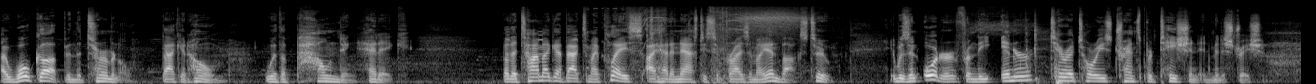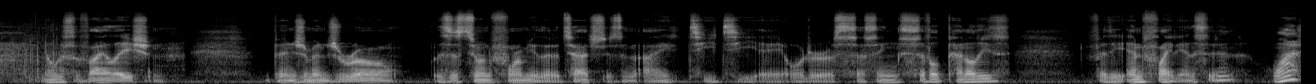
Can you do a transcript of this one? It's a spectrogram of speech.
I woke up in the terminal, back at home, with a pounding headache. By the time I got back to my place, I had a nasty surprise in my inbox, too. It was an order from the Inner Territories Transportation Administration. Notice of violation. Benjamin Giraud. This is to inform you that attached is an ITTA order assessing civil penalties for the in flight incident. What?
